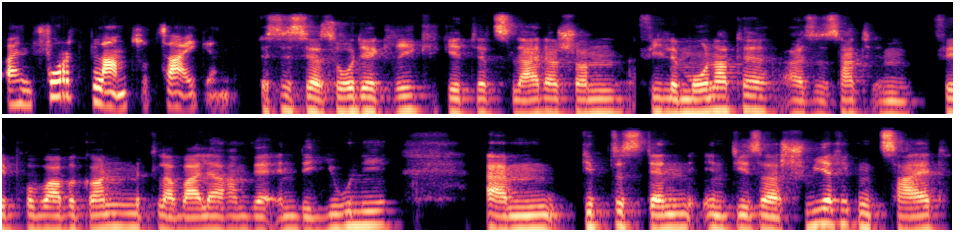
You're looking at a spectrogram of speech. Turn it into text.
einen Fortplan zu zeigen. Es ist ja so, der Krieg geht jetzt leider schon viele Monate. Also es hat im Februar begonnen. Mittlerweile haben wir Ende Juni. Ähm, gibt es denn in dieser schwierigen Zeit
